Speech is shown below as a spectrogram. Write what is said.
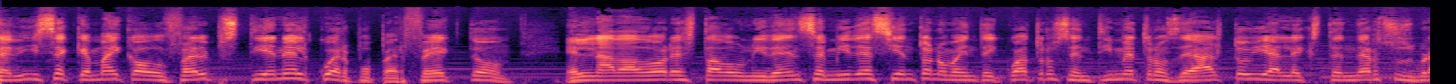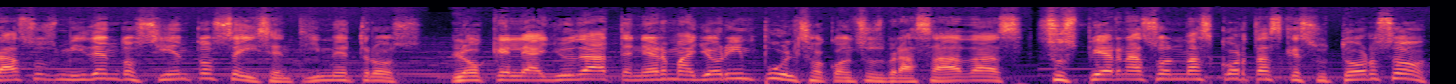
Se dice que Michael Phelps tiene el cuerpo perfecto. El nadador estadounidense mide 194 centímetros de alto y al extender sus brazos miden 206 centímetros, lo que le ayuda a tener mayor impulso con sus brazadas. Sus piernas son más cortas que su torso,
